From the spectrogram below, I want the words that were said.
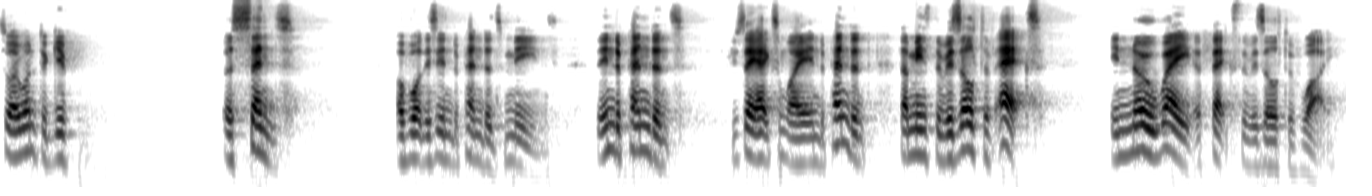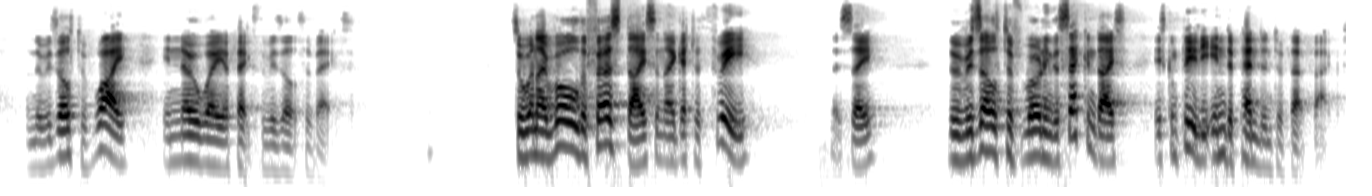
So I want to give a sense of what this independence means. The independence, if you say x and y are independent, that means the result of x in no way affects the result of y. And the result of y in no way affects the results of x. So when I roll the first dice and I get a 3, let's say, the result of rolling the second dice is completely independent of that fact.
